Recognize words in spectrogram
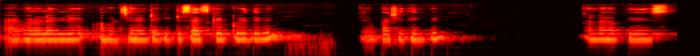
আর ভালো লাগলে আমার চ্যানেলটাকে একটু সাবস্ক্রাইব করে দেবেন এবং পাশে থাকবেন। আল্লাহ হাফিজ।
